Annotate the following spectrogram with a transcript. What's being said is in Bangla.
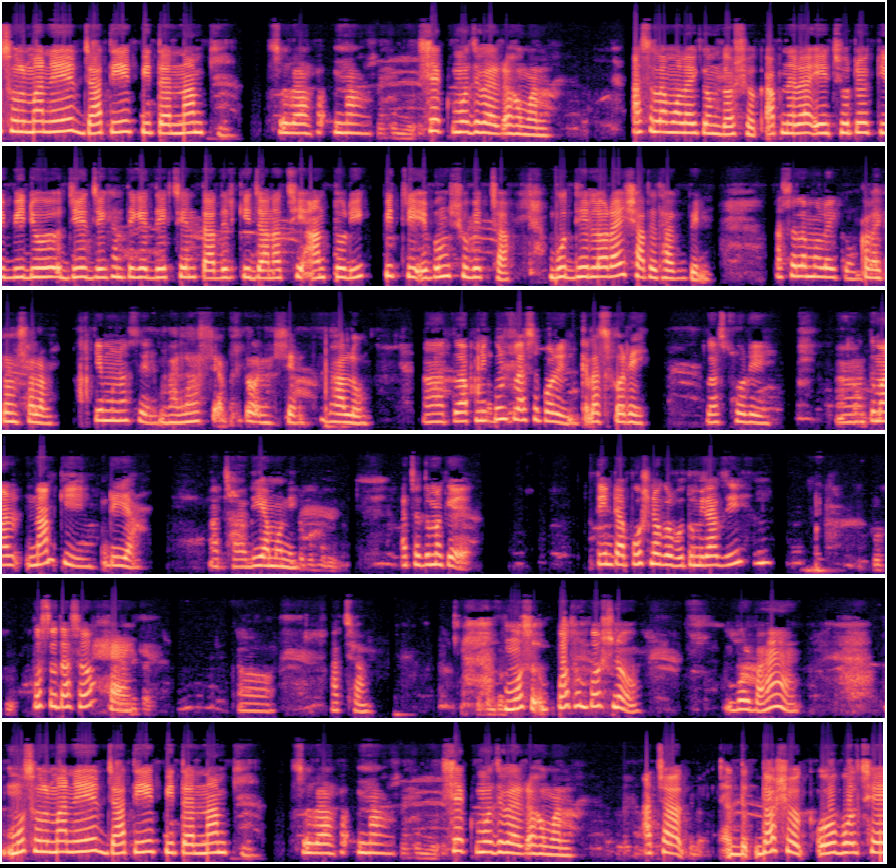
মুসলমানের জাতির পিতার নাম কি? শেখ মুজিবুর রহমান। আসসালামু আলাইকুম দর্শক আপনারা এই ছোট একটি ভিডিও যে যেখান থেকে দেখছেন তাদেরকে জানাচ্ছি আন্তরিক পিতৃ এবং শুভেচ্ছা। বুদ্ধির লড়াই সাথে থাকবেন। আসসালামু আলাইকুম। ওয়ালাইকুম সালাম। কেমন আছেন? ভালো আছি আপনি কেমন আছেন? ভালো। তো আপনি কোন ক্লাসে পড়েন? ক্লাস ফোরে। ক্লাস ফোরে। তোমার নাম কি? রিয়া। আচ্ছা রিয়ামণি আচ্ছা তোমাকে তিনটা প্রশ্ন করব। তুমি রাজি? প্রস্তুত আছো? হ্যাঁ। ও আচ্ছা। প্রথম প্রশ্ন বলবা হ্যাঁ? মুসলমানের জাতির পিতার নাম কি? শেখ মুজিবুর রহমান। আচ্ছা দর্শক ও বলছে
